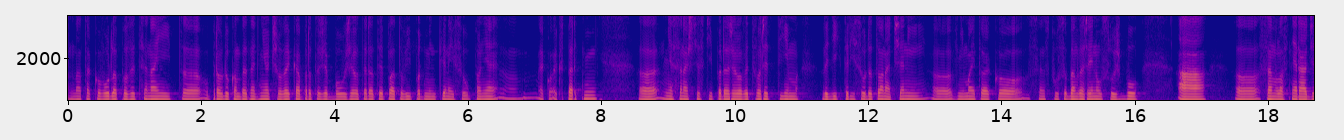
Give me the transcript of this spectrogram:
na takovouhle pozici najít eh, opravdu kompetentního člověka, protože bohužel teda ty platové podmínky nejsou úplně jako expertní. Mně se naštěstí podařilo vytvořit tým lidí, kteří jsou do toho nadšený, vnímají to jako svým způsobem veřejnou službu a jsem vlastně rád, že,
